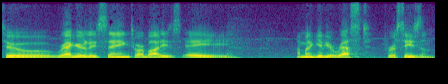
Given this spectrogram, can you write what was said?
to regularly saying to our bodies, hey, I'm going to give you rest for a season,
